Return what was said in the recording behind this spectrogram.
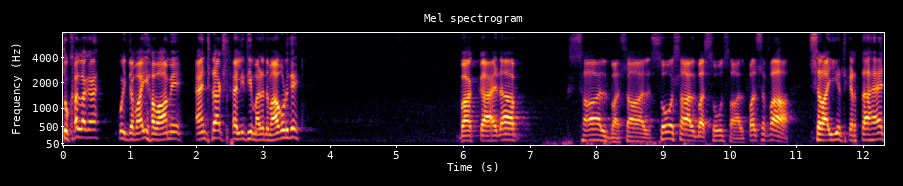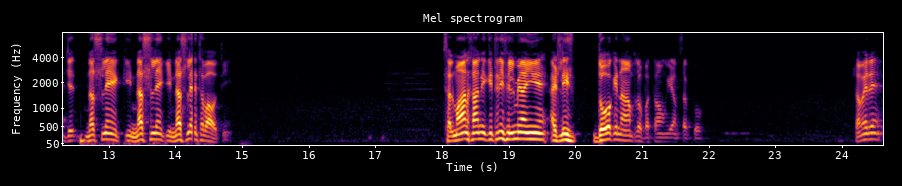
تکھا لگا ہے؟ کوئی دوائی ہوا میں اینتھریکس پھیلی تھی، ہمارے دماغ اڑ گئے۔ باقاعدہ سال ب سال، سو سال ب سو سال فلسفہ صلاحیت کرتا ہے نسلیں کی نسلیں کی نسلیں تباہ ہوتی ہیں۔ سلمان خان کی کتنی فلمیں آئی ہیں؟ ایٹ لیسٹ دو کے نام تو پتہ ہوں گے ہم سب کو۔ سمجھ رہے ہیں؟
